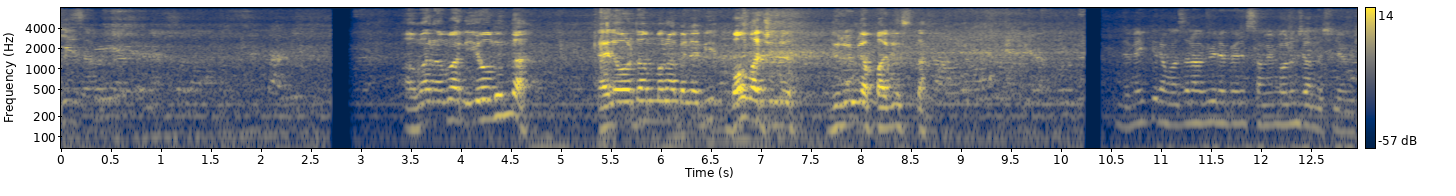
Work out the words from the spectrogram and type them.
İyiyiz abi. Aman aman iyi olun da. Hele oradan bana böyle bir bol acılı dürüm yap Ali Usta. Demek ki Ramazan abiyle böyle samimi olunca anlaşılıyormuş.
